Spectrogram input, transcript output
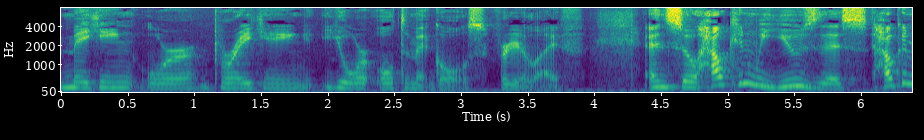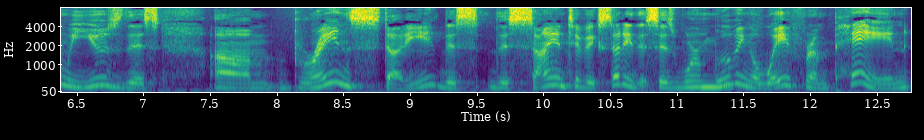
making or breaking your ultimate goals for your life. And so, how can we use this? How can we use this um, brain study, this this scientific study that says we're moving away from pain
